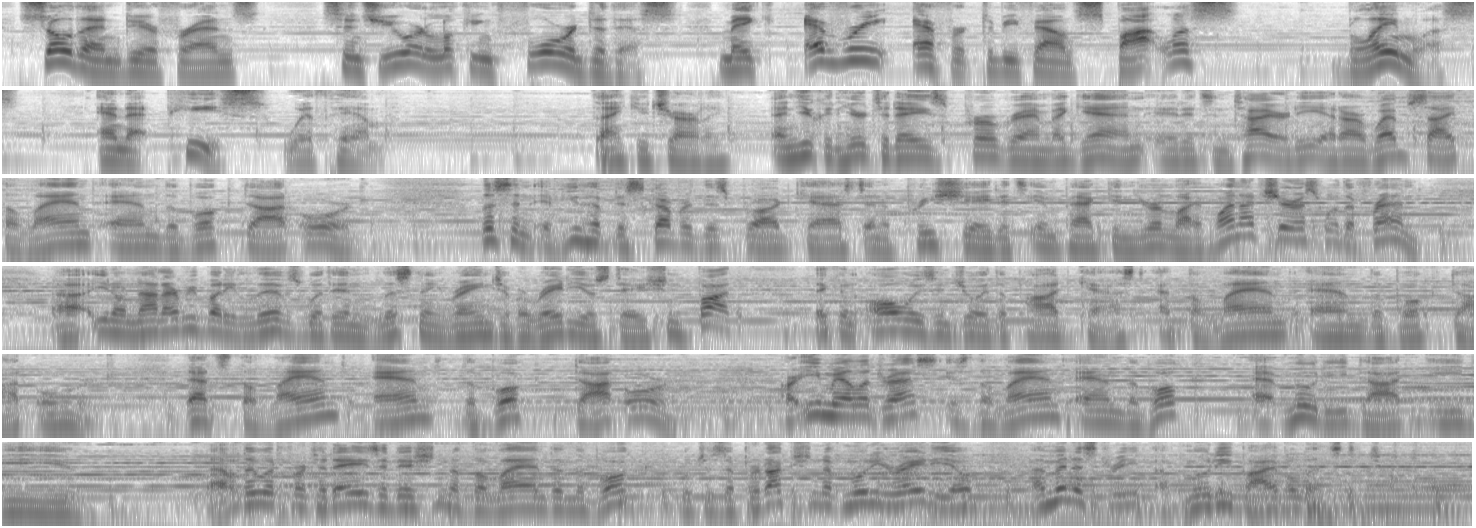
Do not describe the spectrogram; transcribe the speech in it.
So then, dear friends, since you are looking forward to this, make every effort to be found spotless, blameless, and at peace with him. Thank you, Charlie. And you can hear today's program again in its entirety at our website, thelandandthebook.org. Listen, if you have discovered this broadcast and appreciate its impact in your life, why not share us with a friend? Uh, you know, not everybody lives within listening range of a radio station, but they can always enjoy the podcast at thelandandthebook.org. That's thelandandthebook.org. Our email address is thelandandthebook at moody.edu. That'll do it for today's edition of The Land and the Book, which is a production of Moody Radio, a ministry of Moody Bible Institute.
